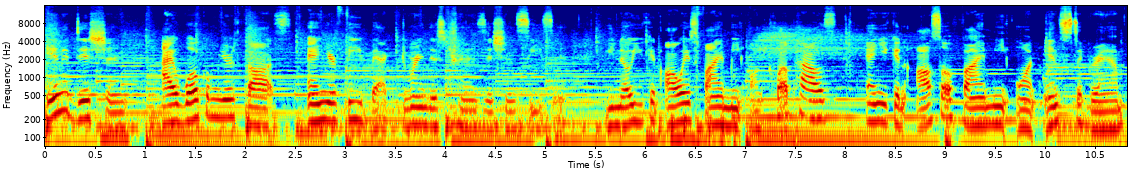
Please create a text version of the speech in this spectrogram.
In addition, I welcome your thoughts and your feedback during this transition season. You know, you can always find me on Clubhouse, and you can also find me on Instagram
